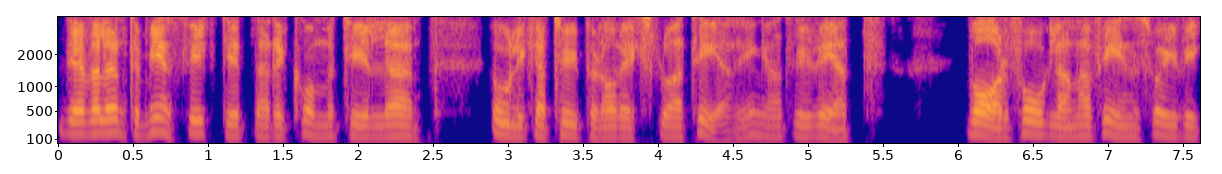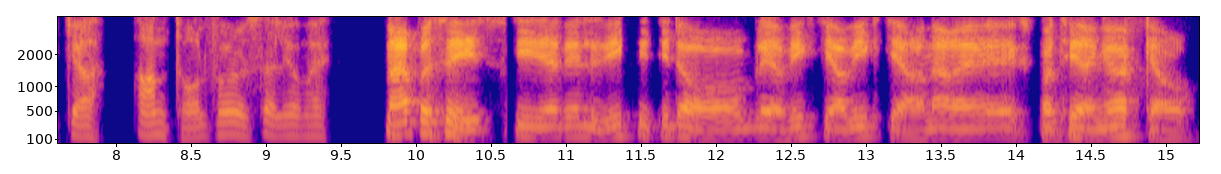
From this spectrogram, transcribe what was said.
det är väl inte minst viktigt när det kommer till eh, olika typer av exploatering, att vi vet var fåglarna finns och i vilka antal föreställer jag mig. Nej, precis. Det är väldigt viktigt idag och blir viktigare och viktigare när exploatering ökar.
